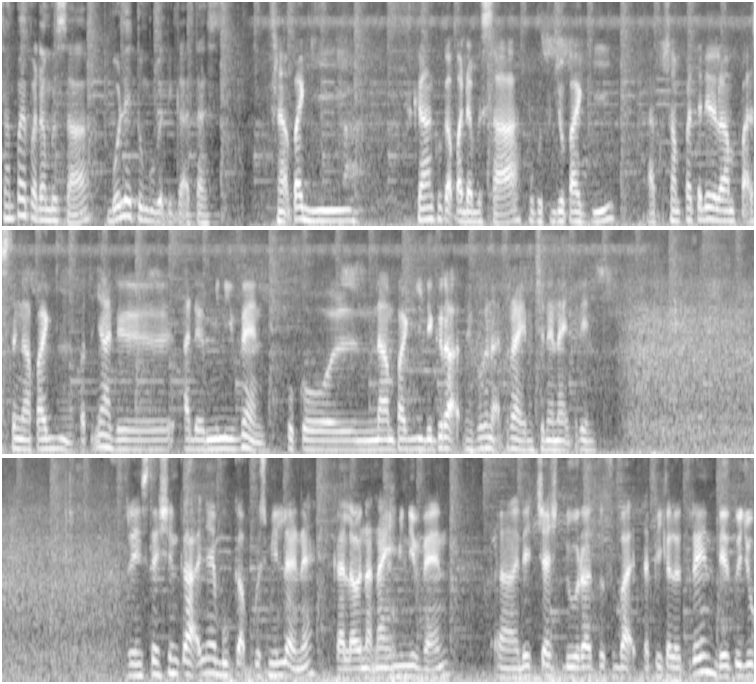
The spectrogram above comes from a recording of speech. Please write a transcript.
Sampai Padang Besar, boleh tunggu kat tingkat atas. Selamat pagi. Sekarang aku kat Padang Besar, pukul 7 pagi. Aku sampai tadi dalam 4.30 pagi. Patutnya ada ada minivan. Pukul 6 pagi dia gerak. Aku nak try macam mana naik train. Train station kat Hatnya buka pukul 9 eh. Kalau nak naik minivan, uh, dia charge 200 baht. Tapi kalau train, dia 70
